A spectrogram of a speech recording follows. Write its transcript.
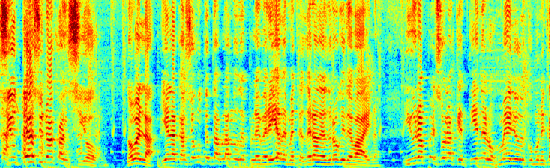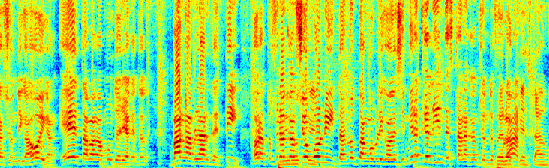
si usted hace una canción, ¿no verdad? Y en la canción usted está hablando de plebería, de metedera de droga y de vaina. Y una persona que tiene los medios de comunicación diga, oigan, esta vagabundería que te van a hablar de ti. Ahora, entonces una Pero canción que- bonita no están obligados a decir, mira qué linda está la canción de Pero fulano. que están.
